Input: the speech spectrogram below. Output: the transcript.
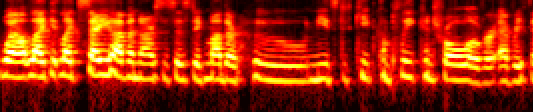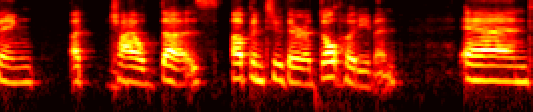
well, like like say you have a narcissistic mother who needs to keep complete control over everything a child does up into their adulthood even. And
